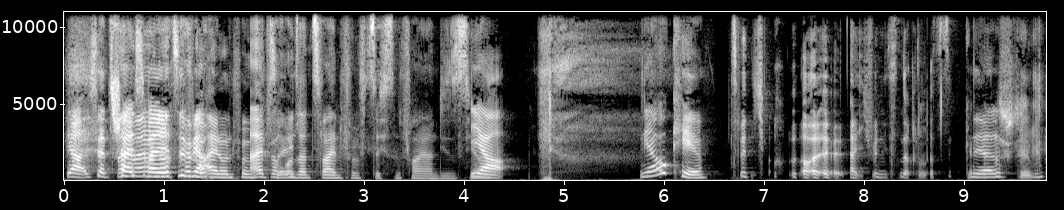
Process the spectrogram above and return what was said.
Ja, ist jetzt scheiße, weil jetzt sind wir wir 51. Einfach unseren 52. feiern dieses Jahr. Ja. Ja, okay. Das finde ich auch lol. Ich finde es noch lustig. Ja, das stimmt.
